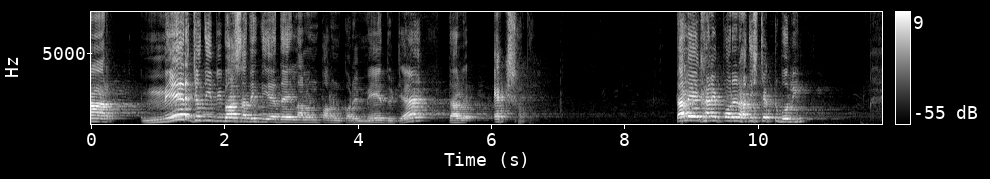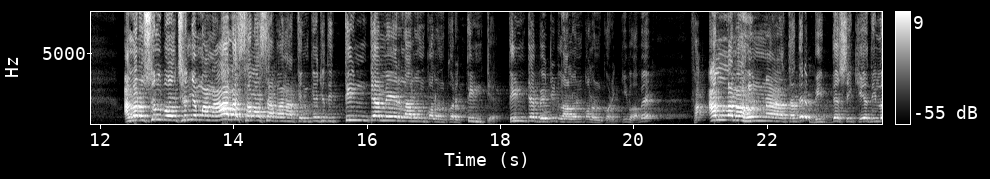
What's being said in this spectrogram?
আর মেয়ের যদি বিবাহ সাদী দিয়ে দেয়, লালন পালন করে মেয়ে দুইটা, তাহলে একসাথে। তাহলে এখানে পরের হাদিসটা একটু বলি। আল্লাহ রসুল বলছেন যে, মান আলা সালাসা বানাতেনকে যদি তিনটা মেয়ের লালন পালন করে, তিনটে তিনটে বেটির লালন পালন করে, কীভাবে? আল্লাহ মাহন্না তাদের বিদ্যা শিখিয়ে দিল।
